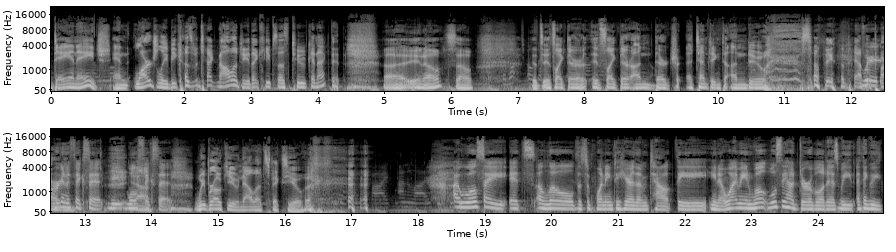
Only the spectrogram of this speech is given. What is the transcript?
day and age, and largely because of technology that keeps us too connected. Uh, you know, so Oh, it's it's like they're it's like they're un, they're tr- attempting to undo something that We're, we're gonna fix it. We, we'll Yeah. fix it. We broke you. Now let's fix you. I will say it's a little disappointing to hear them tout the, you know, well, I mean, we'll, we'll see how durable it is. We, I think we,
